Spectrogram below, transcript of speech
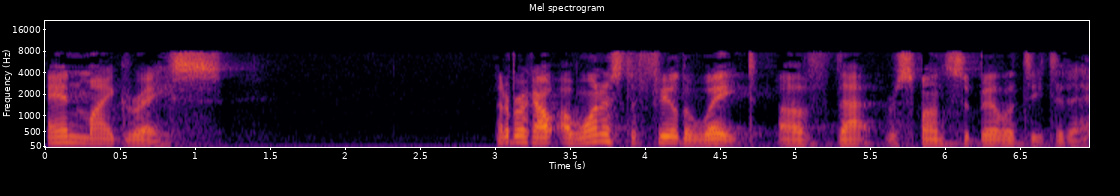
and my grace. Meadowbrook, I, I want us to feel the weight of that responsibility today.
